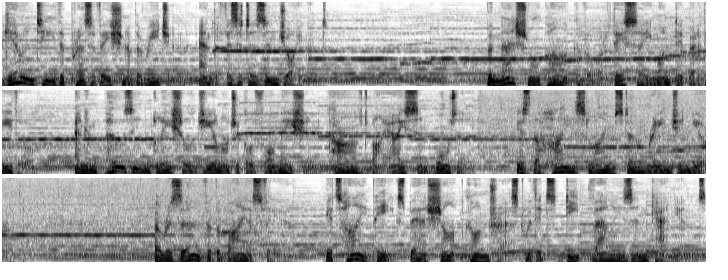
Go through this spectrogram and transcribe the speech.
guarantee the preservation of the region and the visitor's enjoyment. The National Park of Ordesa y Monte Perdido, an imposing glacial geological formation carved by ice and water, is the highest limestone range in Europe. A reserve of the biosphere, its high peaks bear sharp contrast with its deep valleys and canyons,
